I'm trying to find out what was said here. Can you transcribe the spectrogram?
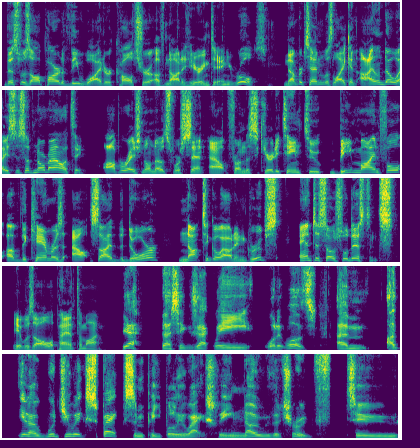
This was all part of the wider culture of not adhering to any rules. Number 10 was like an island oasis of normality. Operational notes were sent out from the security team to be mindful of the cameras outside the door, not to go out in groups, and to social distance. It was all a pantomime. Yeah, that's exactly what it was. Um, I, you know, would you expect some people who actually know the truth to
